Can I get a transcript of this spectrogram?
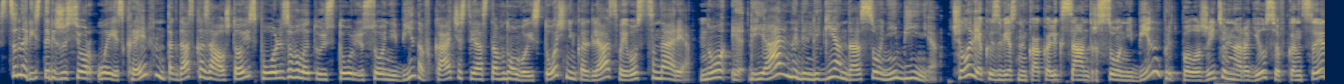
Сценарист и режиссер Уэйс Крейвен тогда сказал, что использовал эту историю Сони Бина в качестве основного источника для своего сценария. Но э, реально ли легенда о Сони Бине? Человек, известный как Александр Сони Бин, предположительно родился в конце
